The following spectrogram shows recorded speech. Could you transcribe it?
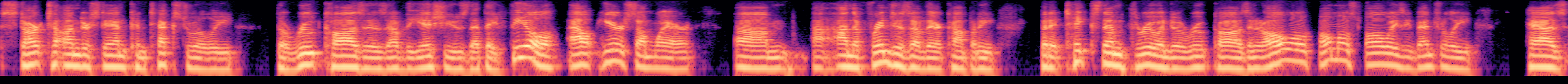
start to understand contextually the root causes of the issues that they feel out here somewhere um, uh, on the fringes of their company, but it takes them through into a root cause. And it all, almost always eventually has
